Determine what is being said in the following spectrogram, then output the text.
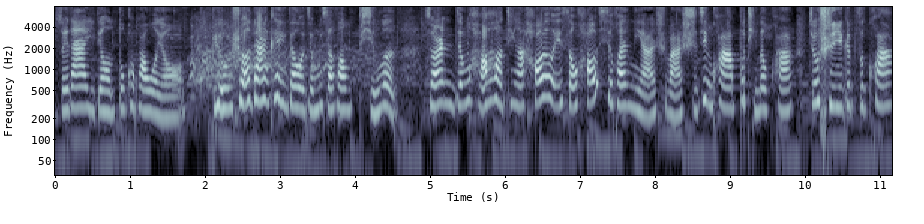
所以大家一定要多夸夸我哟。比如说，大家可以在我节目下方评论。小二，你节目好好听啊，好有意思，我好喜欢你啊，是吧？使劲夸，不停的夸，就是一个字夸。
